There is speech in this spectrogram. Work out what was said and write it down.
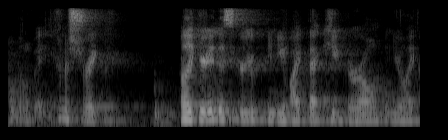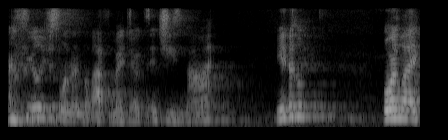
a little bit. You kind of shrink. Or like you're in this group and you like that cute girl and you're like, I really just want her to laugh at my jokes and she's not, you know? Or like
